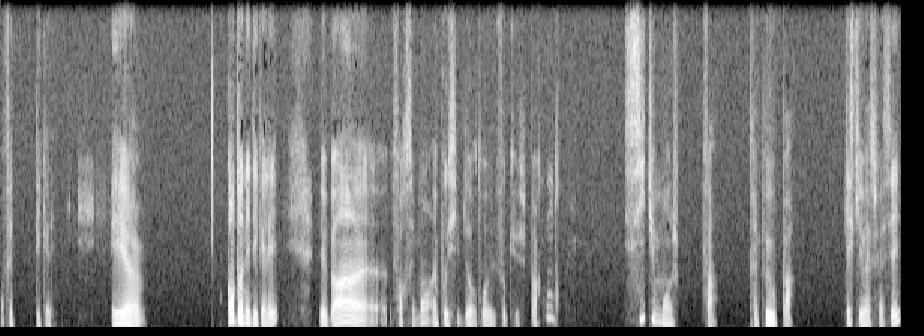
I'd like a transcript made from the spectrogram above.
en fait, décalé. Et euh, quand on est décalé, eh ben, euh, forcément, impossible de retrouver le focus. Par contre, si tu manges très peu ou pas. Qu'est-ce qui va se passer?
